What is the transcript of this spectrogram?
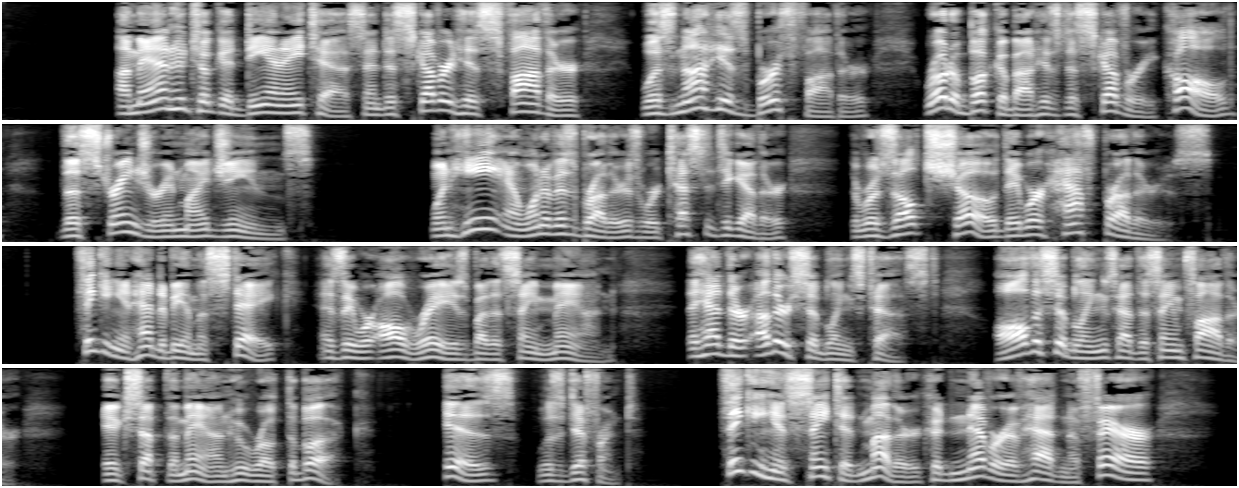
A man who took a DNA test and discovered his father was not his birth father wrote a book about his discovery called The Stranger in My Genes. When he and one of his brothers were tested together, the results showed they were half brothers. Thinking it had to be a mistake, as they were all raised by the same man, They had their other siblings test. All the siblings had the same father, except the man who wrote the book. His was different. Thinking his sainted mother could never have had an affair,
